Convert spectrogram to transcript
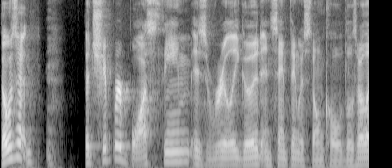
Those are the chipper boss theme is really good, and same thing with Stone Cold. Those are like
